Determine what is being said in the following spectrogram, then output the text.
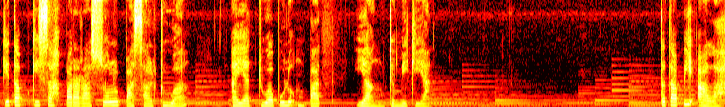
Kitab Kisah Para Rasul pasal 2 ayat 24 yang demikian. Tetapi Allah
